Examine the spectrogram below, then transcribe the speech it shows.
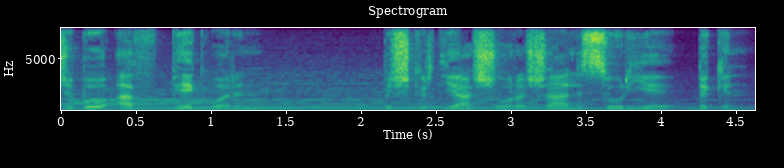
ji bo ev pêk werin piştgirtiya şoreşa li Sûriyê bikin.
